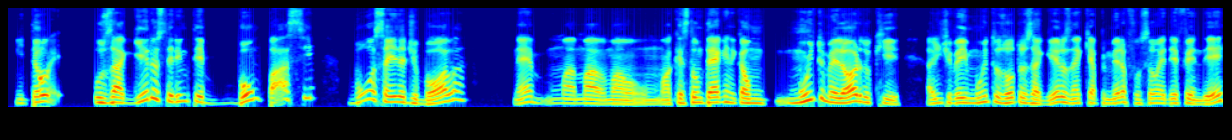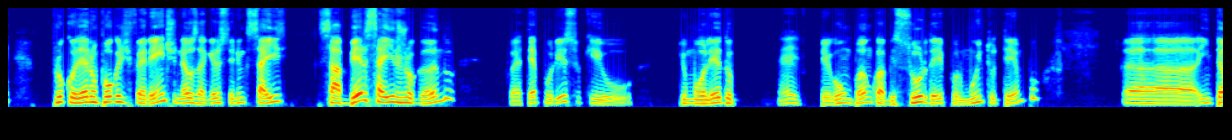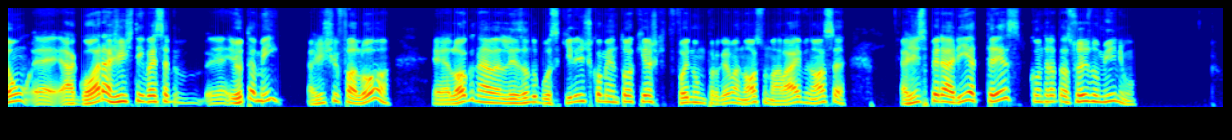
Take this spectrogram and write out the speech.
Então, os zagueiros teriam que ter bom passe, boa saída de bola, né? uma, uma, uma questão técnica muito melhor do que a gente vê em muitos outros zagueiros, né? que a primeira função é defender. Para o um pouco diferente, né? os zagueiros teriam que sair saber sair jogando. Foi até por isso que o, que o Moledo né, pegou um banco absurdo aí por muito tempo. Uh, então, é, agora a gente tem, vai saber. É, eu também. A gente falou, é, logo na lesão do Bosquilha, a gente comentou aqui, acho que foi num programa nosso, numa live nossa. A gente esperaria três contratações no mínimo.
